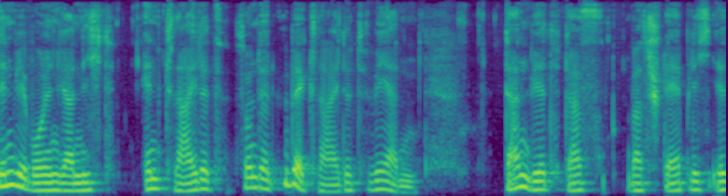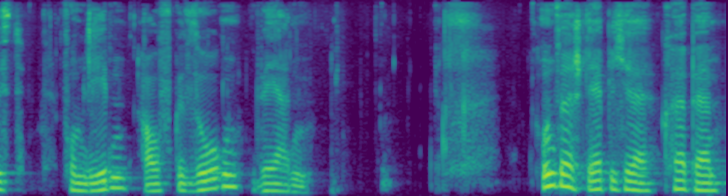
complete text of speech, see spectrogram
denn wir wollen ja nicht entkleidet, sondern überkleidet werden. Dann wird das, was sterblich ist, vom Leben aufgesogen werden. Unser sterblicher Körper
